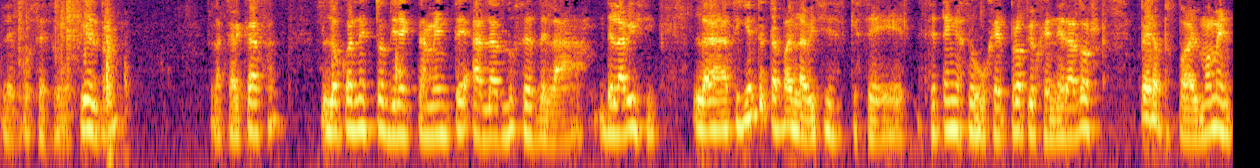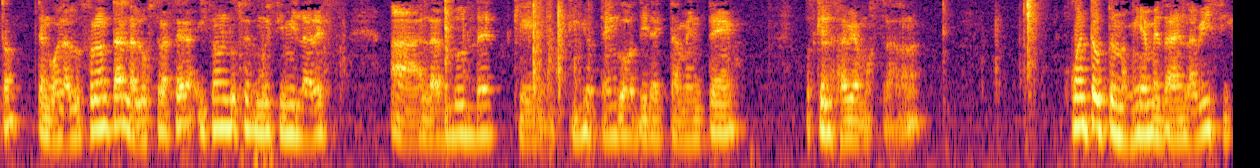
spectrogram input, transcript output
le puse su fieltro, la carcasa, lo conecto directamente a las luces de la, de la bici. La siguiente etapa en la bici es que se, se tenga su propio generador, pero pues por el momento tengo la luz frontal, la luz trasera y son luces muy similares a las luces que, que yo tengo directamente, pues que les había mostrado, cuánta autonomía me da en la bici.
